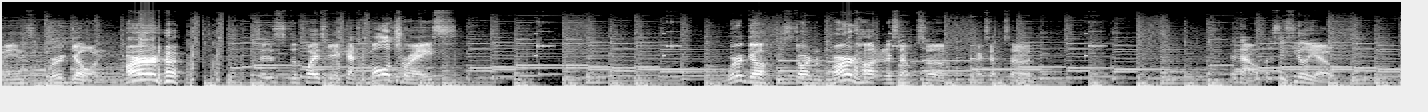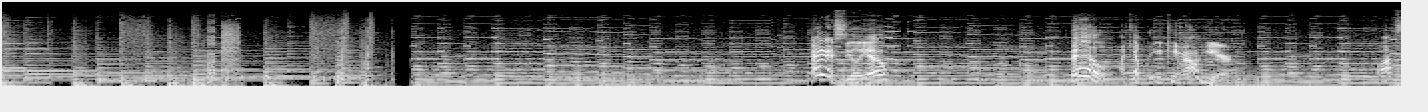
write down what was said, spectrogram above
Means we're going bird. so this is the place where you catch Moltres. We're go starting bird hunt in this episode. Next episode. Hey, now, let's see Celio. Celio. Bill, I can't believe you came out here. Well, that's.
